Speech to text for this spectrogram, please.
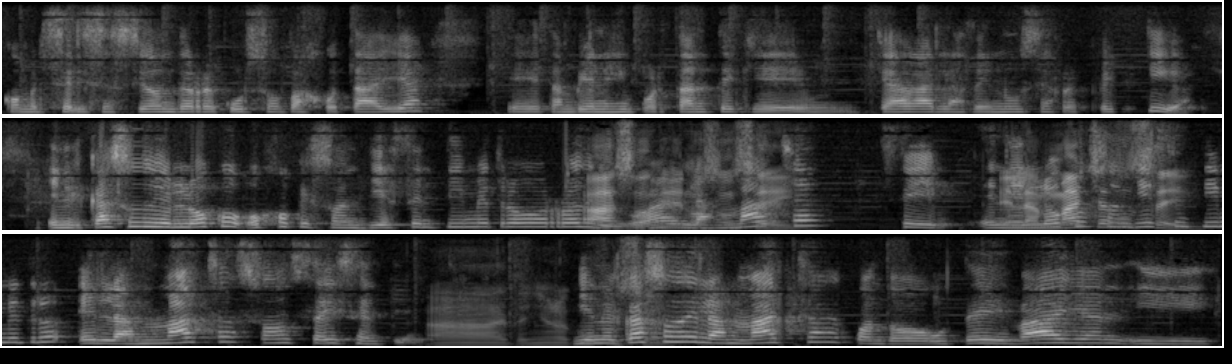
comercialización de recursos bajo talla, eh, también es importante que, que, hagan las denuncias respectivas. En el caso del loco, ojo que son 10 centímetros, Rodrigo. Ah, ¿ah? en las machas, sí, en, el loco son 10 centímetros, en las machas son 6 centímetros. Ah, y en el caso de las machas, cuando ustedes vayan y,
